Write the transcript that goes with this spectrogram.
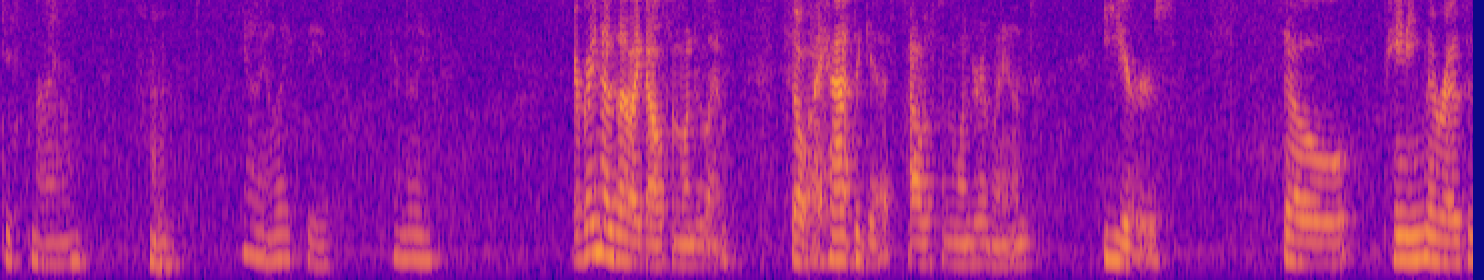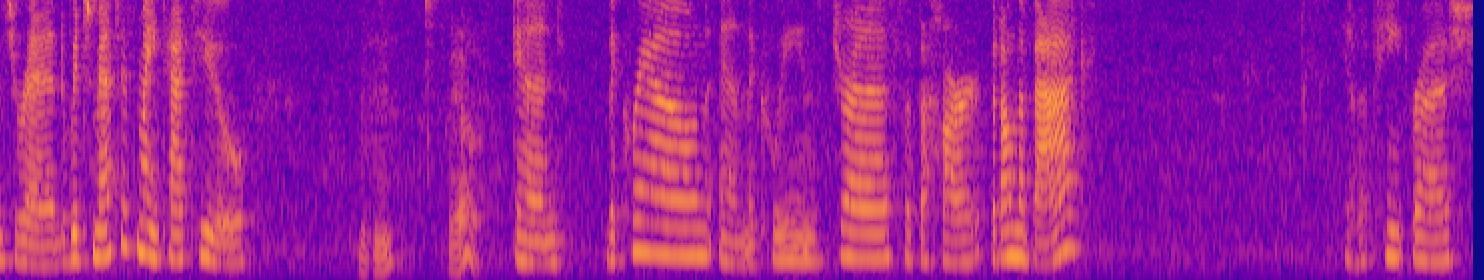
Just smiling. yeah, I like these. They're nice. Everybody knows I like Alice in Wonderland. So I had to get Alice in Wonderland ears. So painting the roses red, which matches my tattoo, Mm-hmm. Yeah. and the crown and the queen's dress with the heart. But on the back, you have a paintbrush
